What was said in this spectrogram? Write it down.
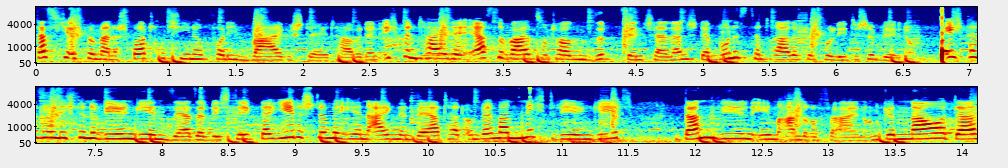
dass ich euch bei meiner Sportroutine vor die Wahl gestellt habe. Denn ich bin Teil der Erste Wahl 2017 Challenge der Bundeszentrale für politische Bildung. Ich persönlich finde Wählen gehen sehr, sehr wichtig, da jede Stimme ihren eigenen Wert hat. Und wenn man nicht wählen geht, dann wählen eben andere für einen. Und genau das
